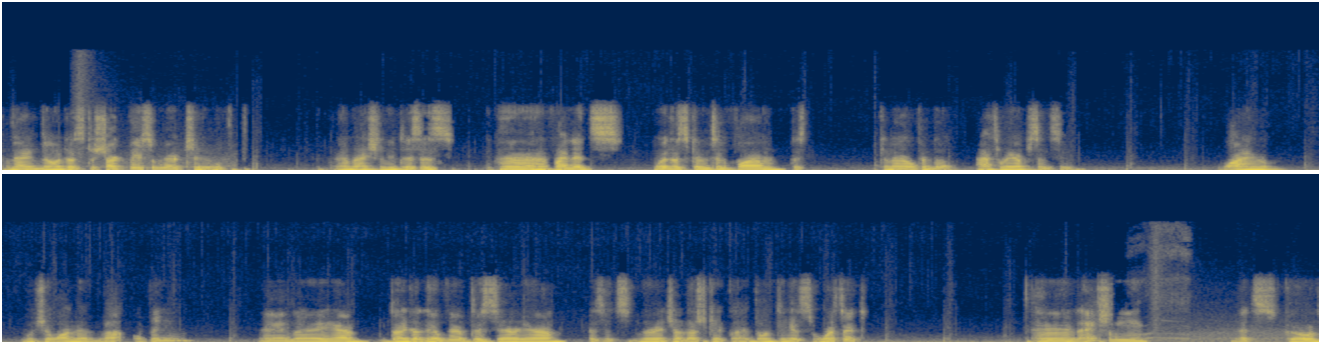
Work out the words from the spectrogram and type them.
And I know there's the shark base over there too. And actually this is uh, Violet's Wither Skeleton Farm. Just can I open the pathway up since why would you want it not open? And I have dug a little bit of this area because it's very cave, but I don't think it's worth it. And actually, let's go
